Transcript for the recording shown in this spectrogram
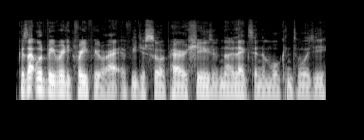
Because that would be really creepy, right? If you just saw a pair of shoes with no legs in them walking towards you.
